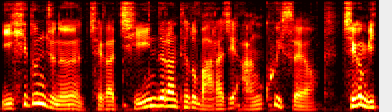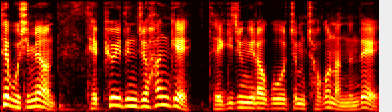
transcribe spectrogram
이 히든주는 제가 지인들한테도 말하지 않고 있어요. 지금 밑에 보시면 대표 히든주 한 개 대기 중이라고 좀 적어놨는데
